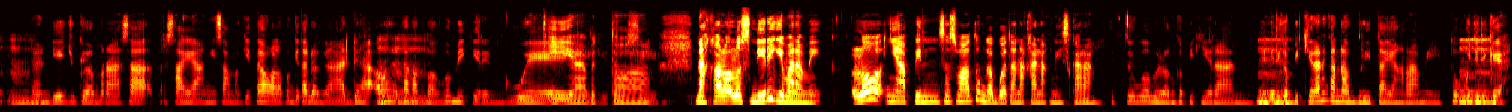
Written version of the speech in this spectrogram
Mm-mm. dan dia juga merasa tersayangi sama kita walaupun kita udah nggak ada oh ternyata Mm-mm. orang tua gue mikirin gue Iya, gitu betul. sih. Nah kalau lo sendiri gimana Mi? Lo nyiapin sesuatu nggak buat anak-anak nih sekarang? itu gue belum kepikiran ya, jadi Hmm. kepikiran karena berita yang rame itu gue jadi Mm-mm. kayak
